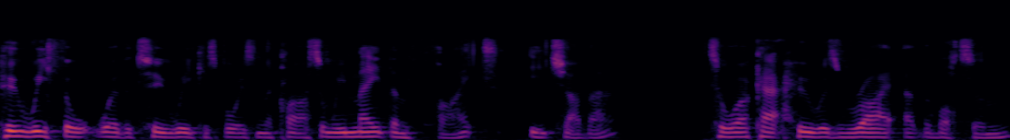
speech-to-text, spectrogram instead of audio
who we thought were the two weakest boys in the class and we made them fight each other to work out who was right at the bottom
